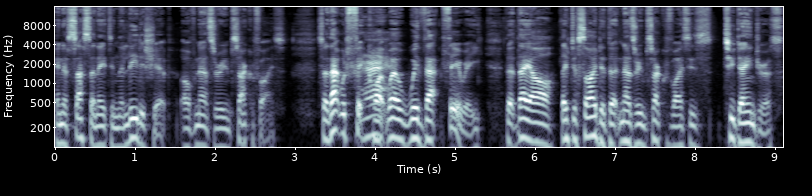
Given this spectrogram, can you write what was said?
in assassinating the leadership of Nazarim's sacrifice. So that would fit ah. quite well with that theory that they are they've decided that Nazarim sacrifice is too dangerous.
